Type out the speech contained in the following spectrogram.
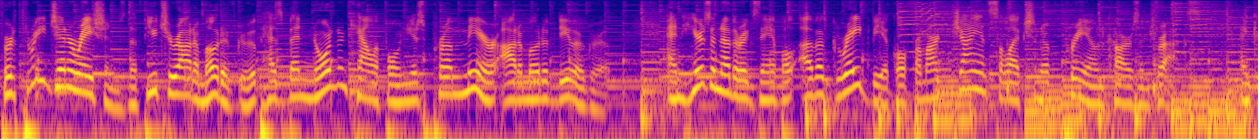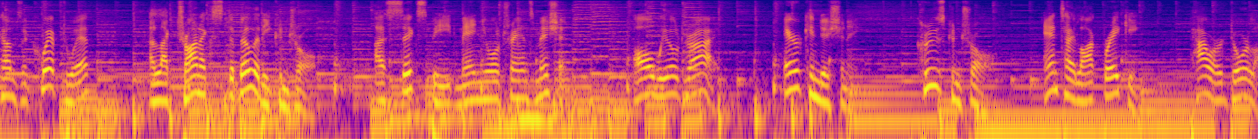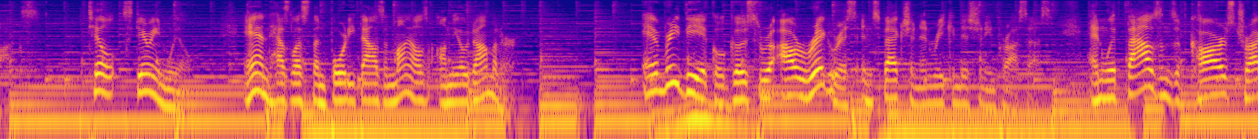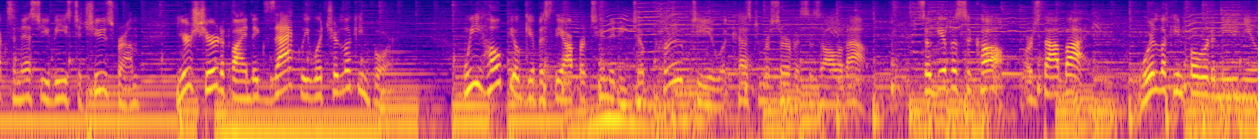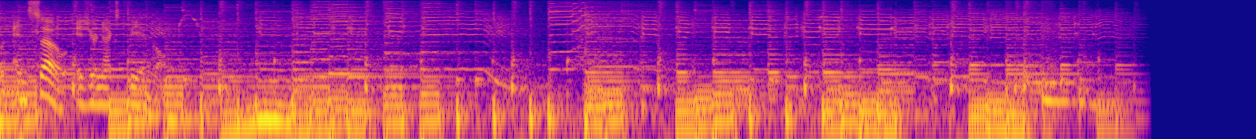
For three generations, the Future Automotive Group has been Northern California's premier automotive dealer group. And here's another example of a great vehicle from our giant selection of pre owned cars and trucks. And comes equipped with electronic stability control, a six speed manual transmission, all wheel drive, air conditioning, cruise control, anti lock braking, power door locks, tilt steering wheel, and has less than 40,000 miles on the odometer. Every vehicle goes through our rigorous inspection and reconditioning process. And with thousands of cars, trucks, and SUVs to choose from, you're sure to find exactly what you're looking for. We hope you'll give us the opportunity to prove to you what customer service is all about. So give us a call or stop by. We're looking forward to meeting you, and so is your next vehicle.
